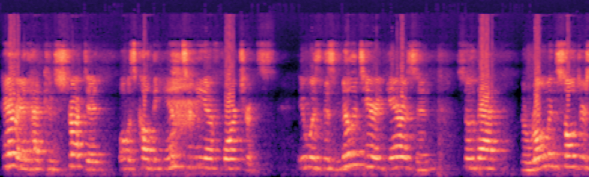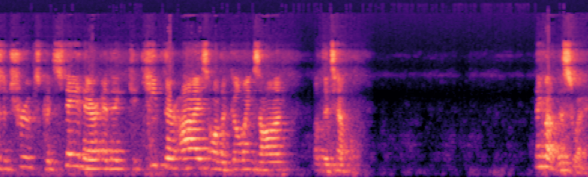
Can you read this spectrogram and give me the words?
Herod had constructed what was called the Antonia Fortress. It was this military garrison so that the Roman soldiers and troops could stay there and they could keep their eyes on the goings on of the temple. Think about this way.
